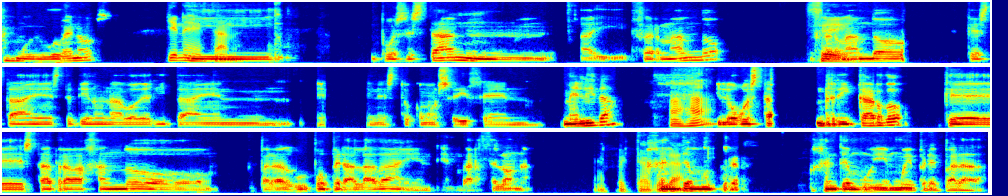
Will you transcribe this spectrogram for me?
muy buenos. ¿Quiénes y, están? Pues están ahí Fernando, Fernando que está, este tiene una bodeguita en, en esto, ¿cómo se dice? En Mélida. Y luego está Ricardo, que está trabajando para el grupo Peralada en, en Barcelona. Espectacular. Gente muy, gente muy, muy preparada.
